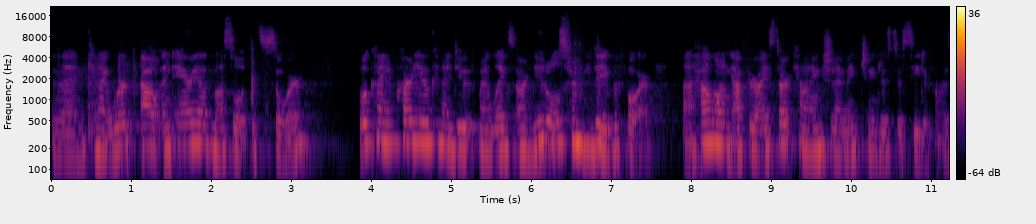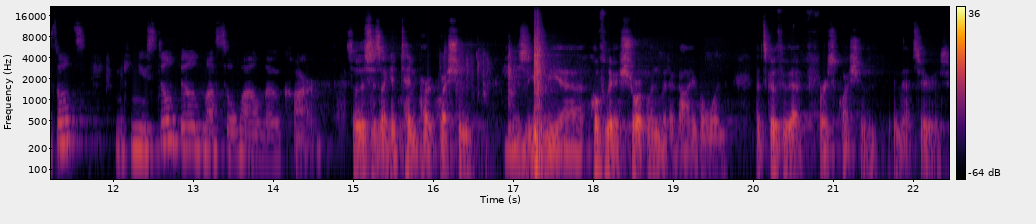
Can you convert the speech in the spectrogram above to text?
And then, can I work out an area of muscle if it's sore? What kind of cardio can I do if my legs are noodles from the day before? Uh, how long after I start counting should I make changes to see different results? And can you still build muscle while low carb? So, this is like a 10 part question. This is going to be uh, hopefully a short one, but a valuable one. Let's go through that first question in that series.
